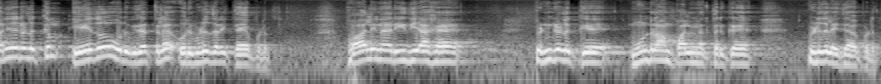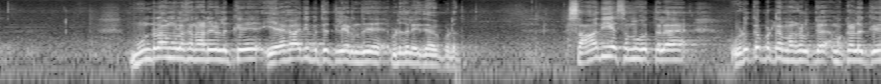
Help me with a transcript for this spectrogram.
மனிதர்களுக்கும் ஏதோ ஒரு விதத்தில் ஒரு விடுதலை தேவைப்படுது. பாலின ரீதியாக பெண்களுக்கு மூன்றாம் பாலினத்திற்கு விடுதலை தேவைப்படுது. மூன்றாம் உலக நாடுகளுக்கு ஏகாதிபத்தியத்திலிருந்து விடுதலை தேவைப்படுது. சாதிய சமூகத்தில் ஒடுக்கப்பட்ட மக்களுக்கு மக்களுக்கு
